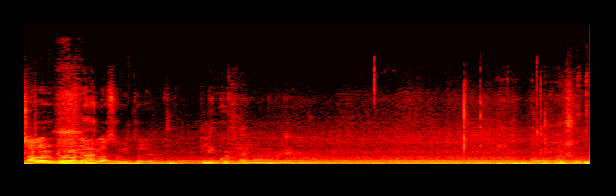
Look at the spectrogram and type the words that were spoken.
চলার উপরে অনেকগুলো ছবি তোলেন ক্লিক করতে হয় শুধু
